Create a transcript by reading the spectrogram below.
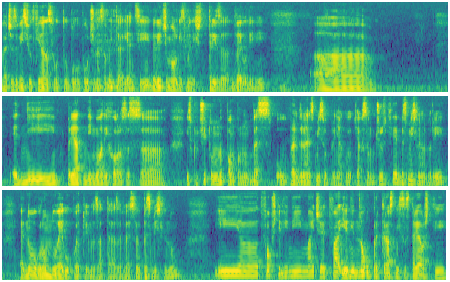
Вече зависи от финансовото благополучие на самите агенции. Дали, че може да ги смениш 3 за 2 години. А, едни приятни млади хора с а, изключително напомпано, без определен смисъл при някой от тях самочувствие, безсмислено дори, едно огромно его, което има зад тази завеса, безсмислено. И а, в общи линии майче е това. И едни много прекрасни състаряващи,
